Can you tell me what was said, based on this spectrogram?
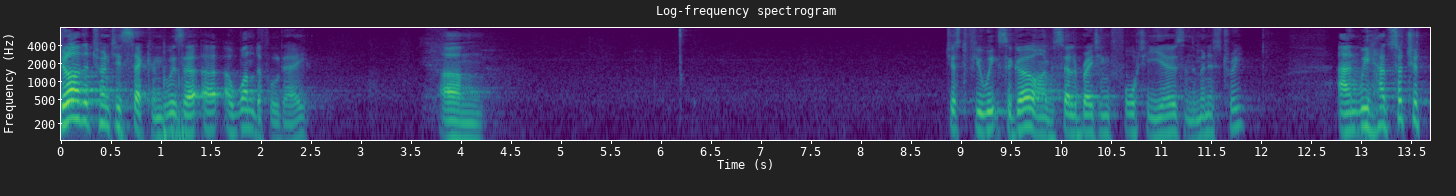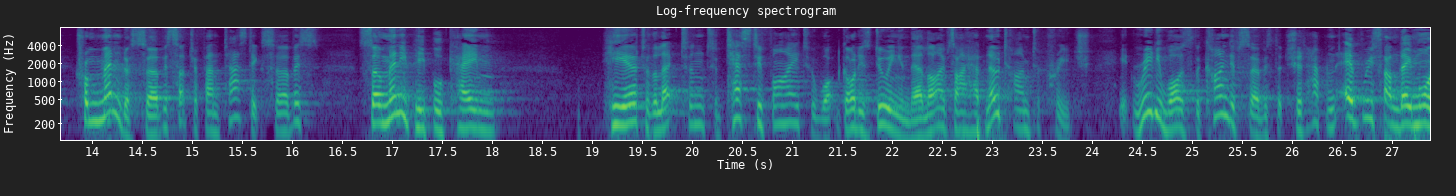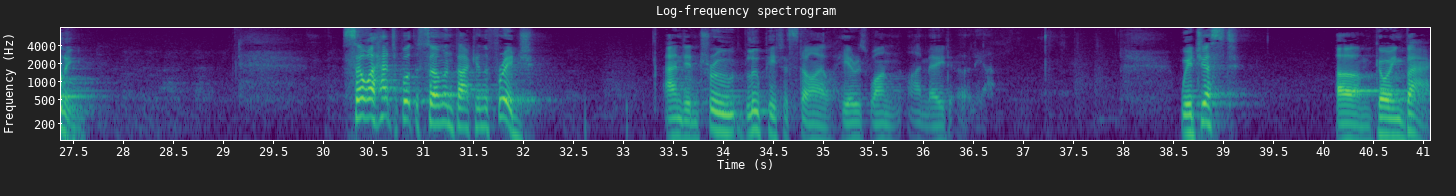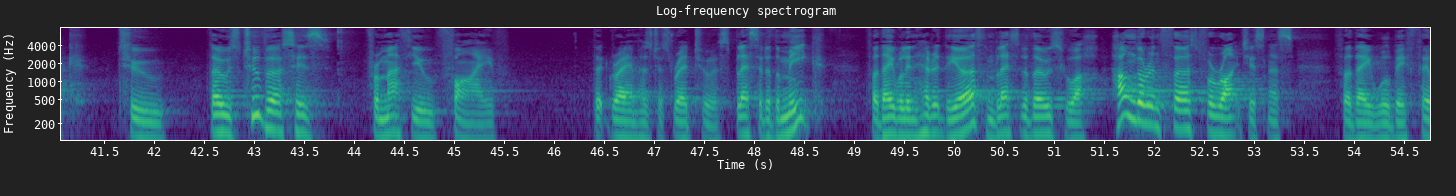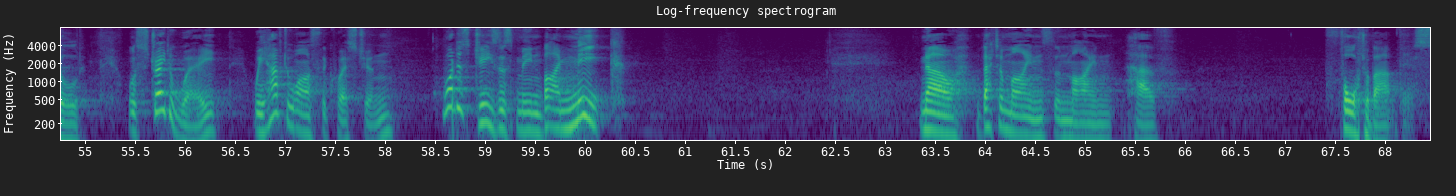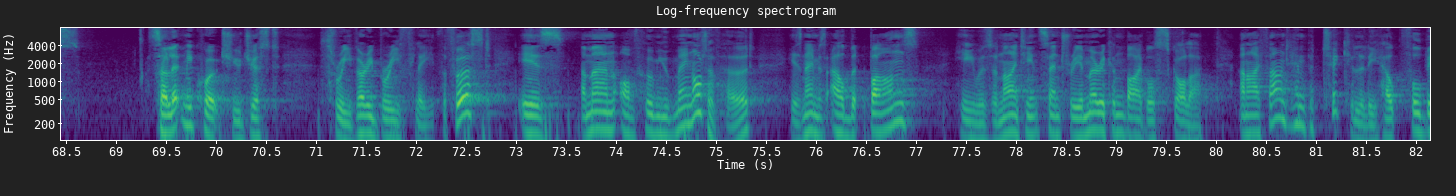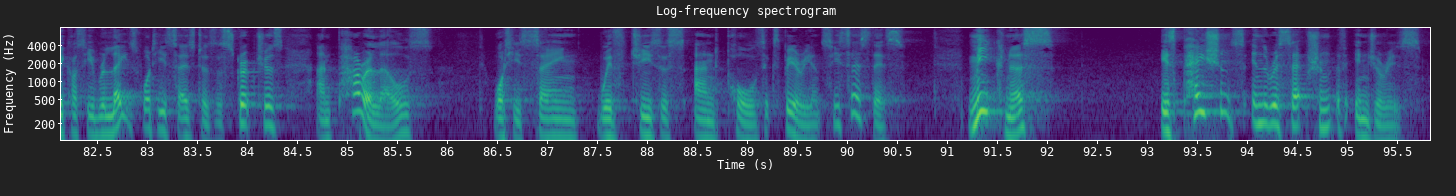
July the 22nd was a, a, a wonderful day. Um, just a few weeks ago, I was celebrating 40 years in the ministry, and we had such a tremendous service, such a fantastic service. So many people came here to the lectern to testify to what God is doing in their lives. I had no time to preach. It really was the kind of service that should happen every Sunday morning. So I had to put the sermon back in the fridge. And in true Blue Peter style, here is one I made earlier. We're just um, going back to those two verses from Matthew 5 that Graham has just read to us. Blessed are the meek, for they will inherit the earth, and blessed are those who are hunger and thirst for righteousness, for they will be filled. Well, straight away, we have to ask the question what does Jesus mean by meek? Now, better minds than mine have thought about this. So let me quote you just three very briefly. The first is a man of whom you may not have heard. His name is Albert Barnes. He was a 19th century American Bible scholar. And I found him particularly helpful because he relates what he says to the scriptures and parallels what he's saying with Jesus and Paul's experience. He says this Meekness is patience in the reception of injuries.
